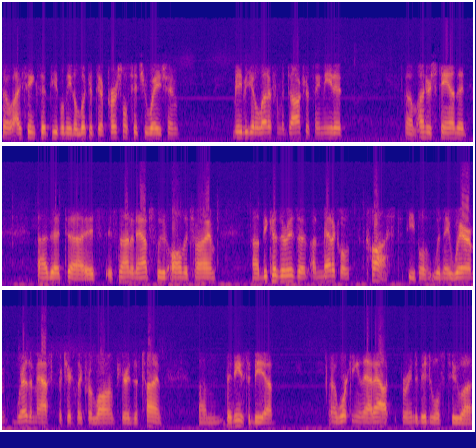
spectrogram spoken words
So I think that people need to look at their personal situation, maybe get a letter from a doctor if they need it. Um, understand that uh, that uh, it's it's not an absolute all the time, uh, because there is a, a medical cost to people when they wear wear the mask, particularly for long periods of time. Um, there needs to be a, a working that out for individuals to uh,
